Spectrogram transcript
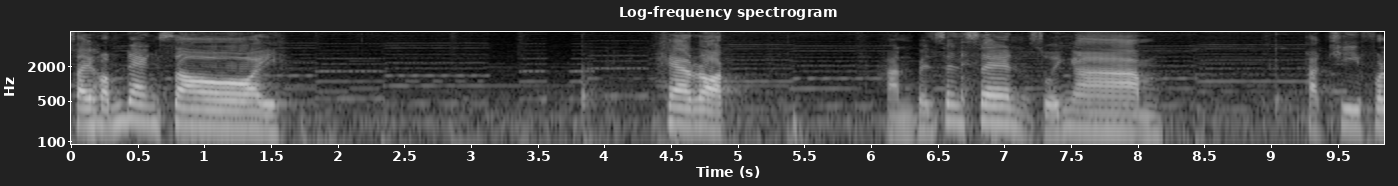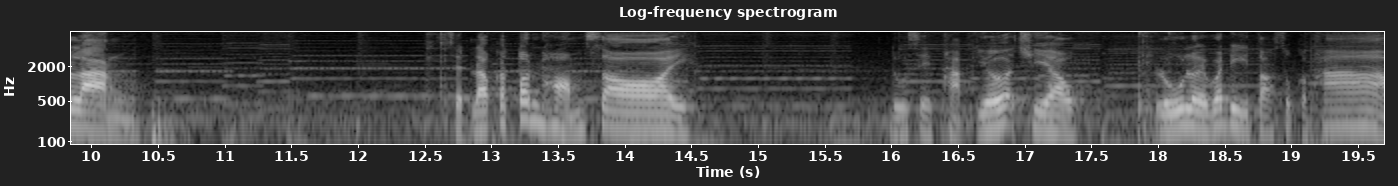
ใส่หอมแดงซอย แครอท หั่นเป็นเส้นๆ สวยงาม ผักชีฝรั่ง เสร็จแล้วก็ต้นหอมซอย ดูสิผักเยอะเชียว รู้เลยว่าดีต่อสุขภาพ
